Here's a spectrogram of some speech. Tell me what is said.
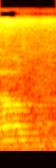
Go.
